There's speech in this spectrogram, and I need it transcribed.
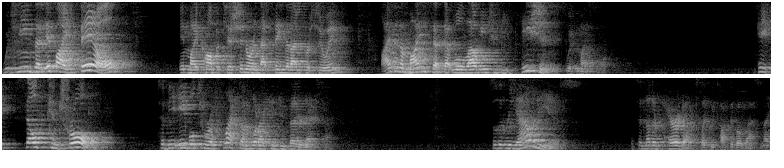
Which means that if I fail in my competition or in that thing that I'm pursuing, I'm in a mindset that will allow me to be patient with myself. Take self control to be able to reflect on what I can do better next time. So the reality is, it's another paradox like we talked about last night.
